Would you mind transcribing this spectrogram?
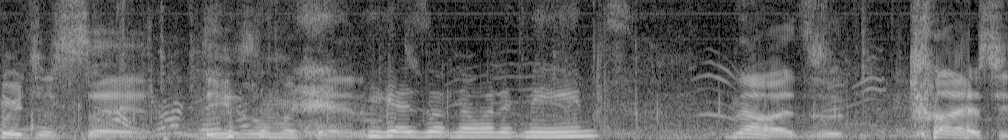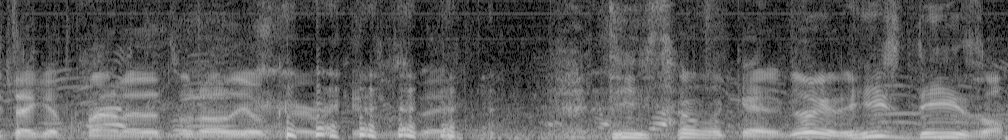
We just say it. Diesel mechanics. You guys don't know what it means? No, it's a class you take at Fana. That's what all the O'Carroll kids say. Diesel mechanic. Look at it. He's diesel.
